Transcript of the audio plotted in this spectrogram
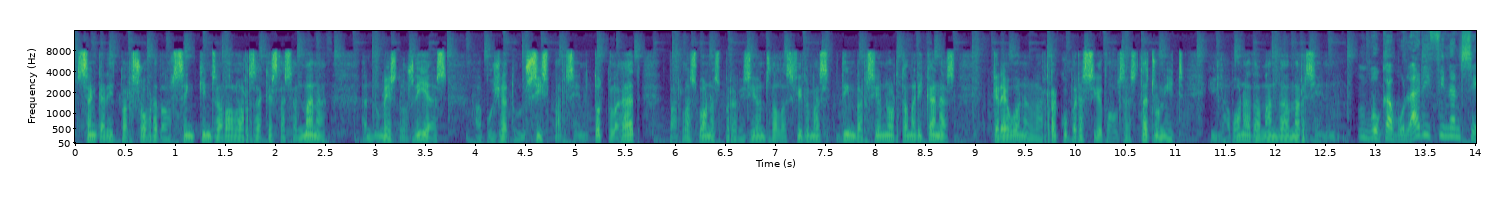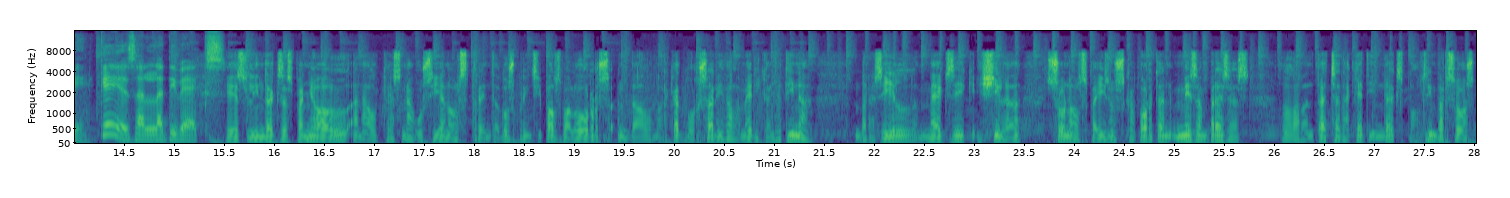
s'ha encarit per sobre dels 115 dòlars aquesta setmana. En només dos dies ha pujat un 6%, tot plegat per les bones previsions de les firmes d'inversió nord-americanes. Creuen en la recuperació dels Estats Units i la bona demanda emergent. Vocabulari financer. Què és el Latibex? És l'índex espanyol en el que es negocien els 32 principals valors del mercat bursari de l'Amèrica Llatina. Brasil, Mèxic i Xile són els països que porten més empreses. L'avantatge d'aquest índex pels inversors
